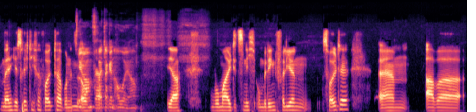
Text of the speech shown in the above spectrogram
wenn ich es richtig verfolgt habe. ja, auch, am Freitag in Aue, ja. Ja, wo man halt jetzt nicht unbedingt verlieren sollte. Ähm, aber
